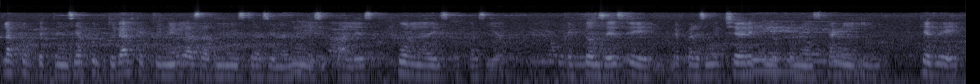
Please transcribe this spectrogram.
la competencia cultural que tienen las administraciones municipales con la discapacidad. Entonces, eh, me parece muy chévere que lo conozcan y, y que se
